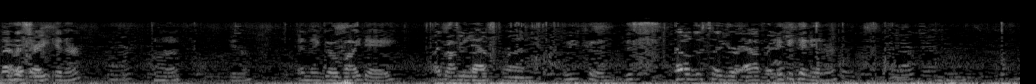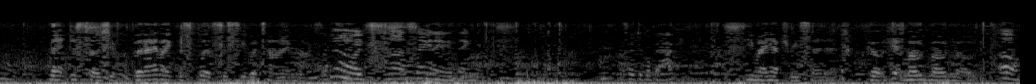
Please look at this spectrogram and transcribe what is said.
that history, enter. Uh-huh, enter. And then go by day. I just do last run. Well, you could, this, That'll just tell your average. if you hit enter. That just tells you, but I like the splits to see what time. No, it's not saying anything. So I have to go back? You might have to reset it. Go, hit mode, mode, mode. Oh,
